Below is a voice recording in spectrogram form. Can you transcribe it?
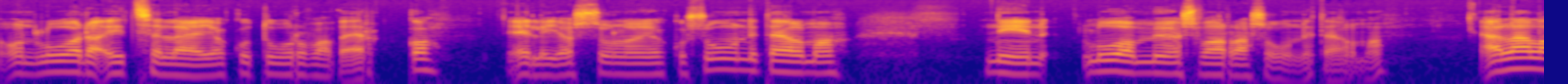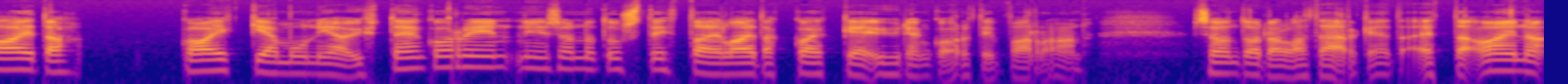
on luoda itselleen joku turvaverkko. Eli jos sulla on joku suunnitelma, niin luo myös varasuunnitelma. Älä laita kaikkia munia yhteen koriin niin sanotusti, tai laita kaikkea yhden kortin varaan. Se on todella tärkeää, että aina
